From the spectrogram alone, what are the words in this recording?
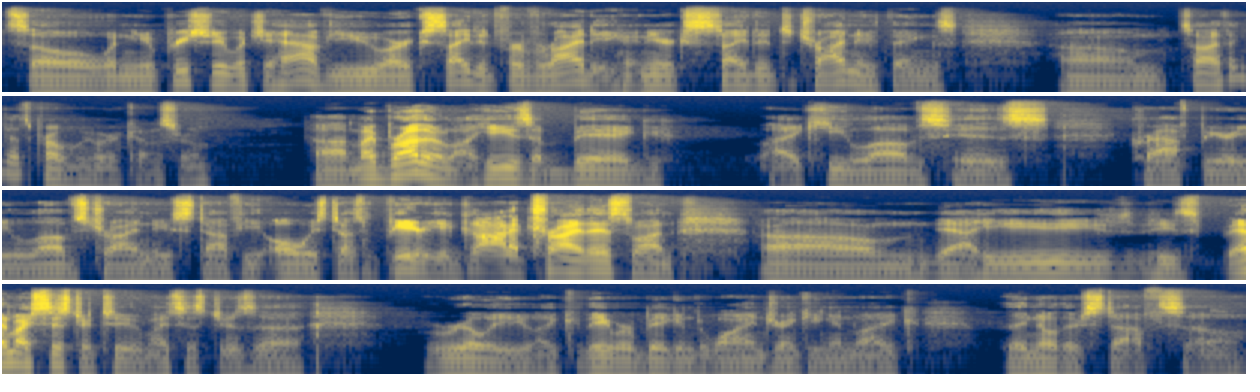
So when you appreciate what you have, you are excited for variety and you're excited to try new things. Um, so I think that's probably where it comes from. Uh, my brother-in-law, he's a big, like, he loves his craft beer. He loves trying new stuff. He always tells me, Peter, you gotta try this one. Um, yeah, he he's and my sister too. My sister's uh, really like they were big into wine drinking and like they know their stuff. So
